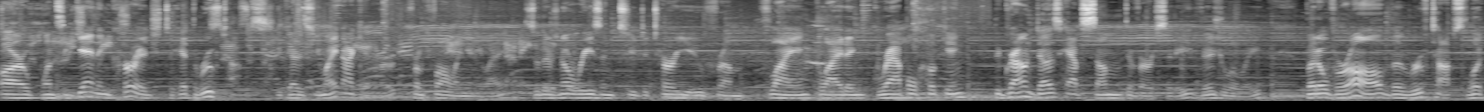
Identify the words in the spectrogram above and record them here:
are once again encouraged to hit the rooftops because you might not get hurt from falling anyway. So there's no reason to deter you from flying, gliding, grapple hooking. The ground does have some diversity visually, but overall, the rooftops look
